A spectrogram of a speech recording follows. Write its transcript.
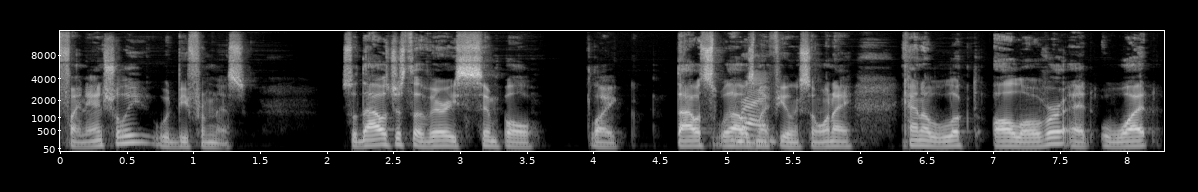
financially would be from this. So that was just a very simple, like that was that was my feeling. So when I kind of looked all over at what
